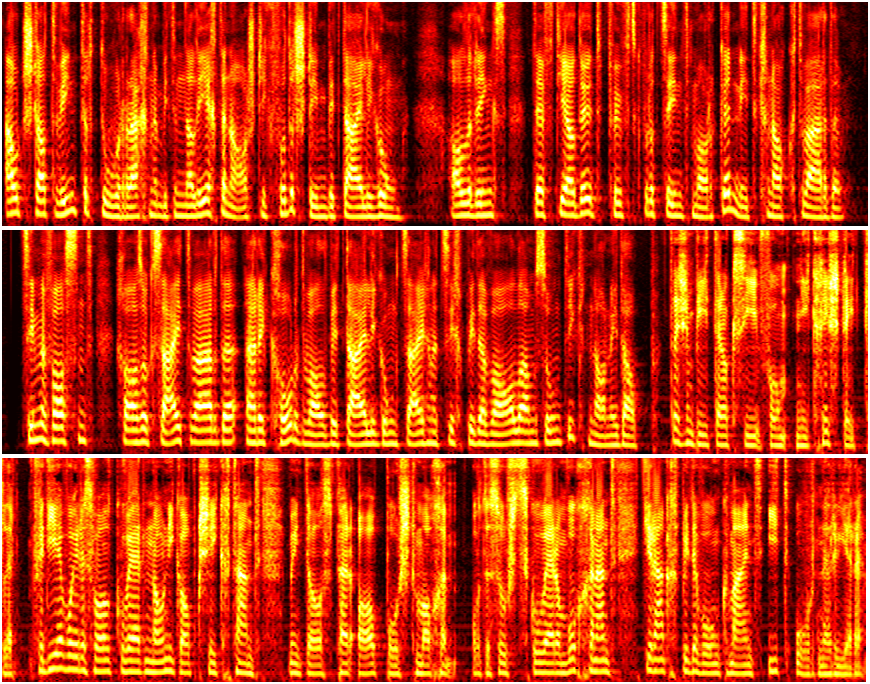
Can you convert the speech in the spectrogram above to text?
Auch die Stadt Winterthur rechnet mit einem leichten Anstieg der Stimmbeteiligung. Allerdings dürfte auch dort die 50%-Marke nicht geknackt werden. Zusammenfassend kann also gesagt werden, eine Rekordwahlbeteiligung zeichnet sich bei den Wahlen am Sonntag noch nicht ab. Das war ein Beitrag von Niki Stettler. Für die, die ihr Wahlkuvert noch nicht abgeschickt haben, müssen das per A-Post machen oder sonst das Kuvert am Wochenende direkt bei der Wohngemeinde in die Urne rühren.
